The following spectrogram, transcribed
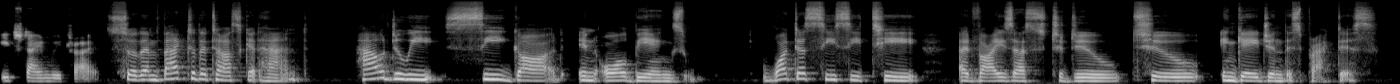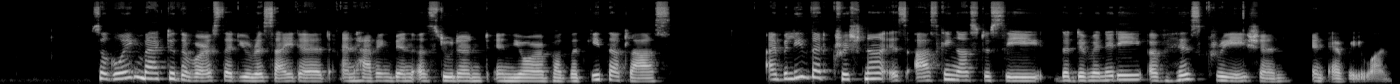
each time we try. So then back to the task at hand. How do we see God in all beings? What does CCT advise us to do to engage in this practice? So, going back to the verse that you recited and having been a student in your Bhagavad Gita class, I believe that Krishna is asking us to see the divinity of his creation in everyone.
